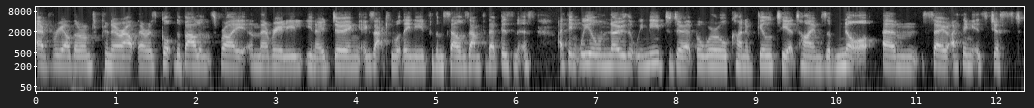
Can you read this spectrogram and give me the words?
every other entrepreneur out there has got the balance right and they're really you know doing exactly what they need for themselves and for their business. I think we all know that we need to do it but we're all kind of guilty at times of not. Um, so i think it's just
